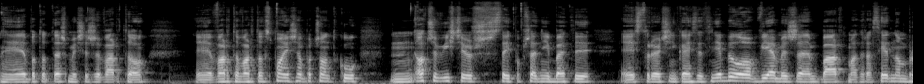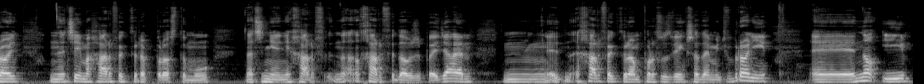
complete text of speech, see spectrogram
E, bo to też myślę, że warto, e, warto, warto wspomnieć na początku. Mm, Oczywiście już z tej poprzedniej bety, e, z której odcinka niestety nie było, wiemy, że Bart ma teraz jedną broń, mm, czyli ma harfę, która po prostu mu, znaczy nie, nie harfy, no harfy dobrze powiedziałem, mm, harfę, która mu po prostu zwiększa damage w broni, E, no i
